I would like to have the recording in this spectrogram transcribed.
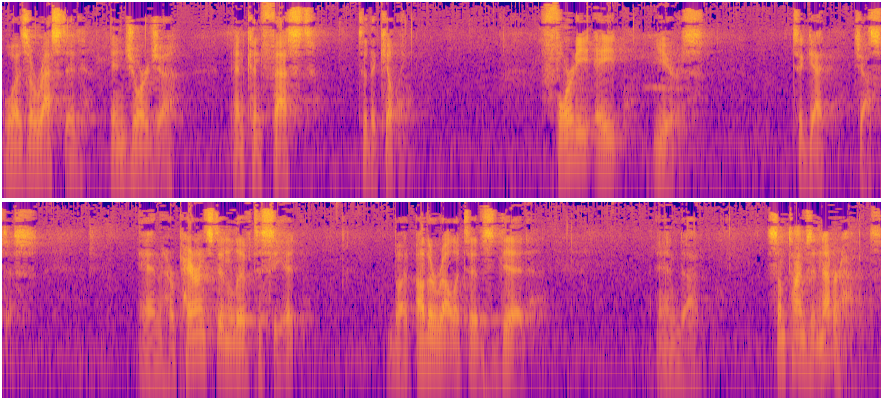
was arrested in Georgia and confessed to the killing. 48 years to get justice. And her parents didn't live to see it, but other relatives did. And uh, Sometimes it never happens.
